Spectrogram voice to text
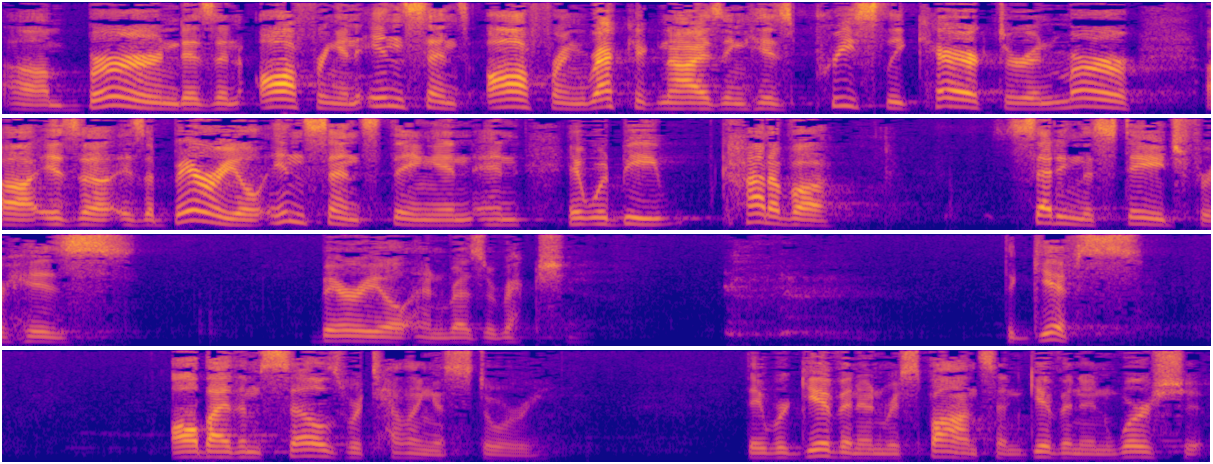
um, burned as an offering, an incense offering, recognizing his priestly character. And myrrh uh, is, a, is a burial incense thing, and, and it would be kind of a setting the stage for his burial, and resurrection. The gifts, all by themselves, were telling a story. They were given in response and given in worship.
